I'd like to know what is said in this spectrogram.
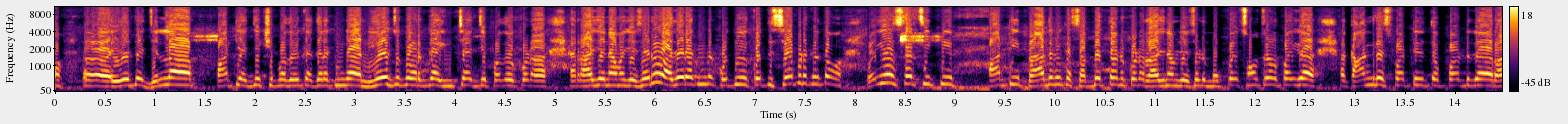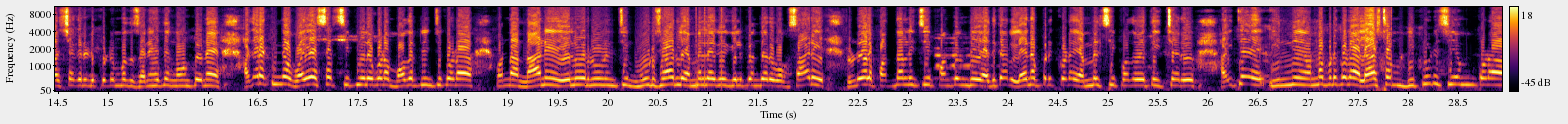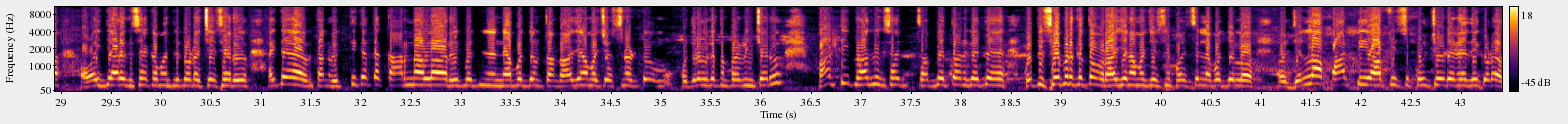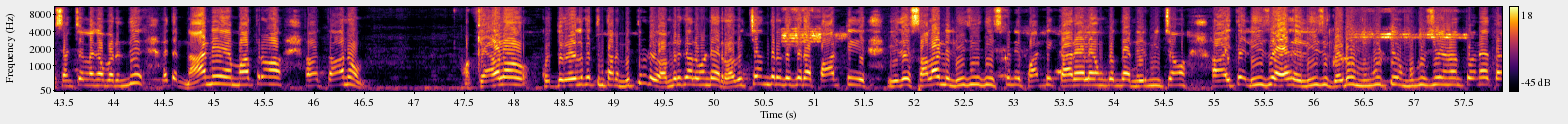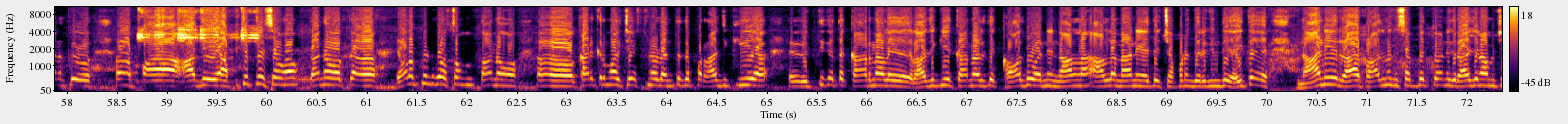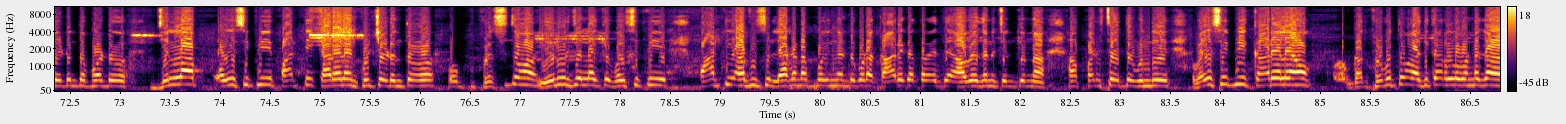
ఏదైతే జిల్లా పార్టీ అధ్యక్ష పదవికి అదే రకంగా నియోజకవర్గ ఇన్ఛార్జి పదవి కూడా రాజీనామా చేశారు. అదే రకంగా కొద్ది కొద్దిసేపటి క్రితం వైఎస్ఆర్సీపీ పార్టీ ప్రాథమిక సభ్యత్వాన్ని కూడా రాజీనామా చేశాడు. ముప్పై సంవత్సరాల పైగా కాంగ్రెస్ పార్టీతో పాటుగా రాజశేఖర రెడ్డి కుటుంబంతో సన్నిహితంగా ఉంటూనే అదే రకంగా వైఎస్ఆర్సీపీలో కూడా మొదటి నుంచి కూడా ఉన్న నాని ఏలూరు నుంచి మూడు సార్లు ఎమ్మెల్యేగా గెలిపొందారు. ఒకసారి రెండు వేల పద్నాలుగు నుంచి పంతొమ్మిది అధికారులు లేనప్పటికీ కూడా ఎమ్మెల్సీ పదవి అయితే ఇచ్చారు. అయితే ఇన్ని ఉన్నప్పుడు కూడా లాస్ట్ టైం డిప్యూటీ సీఎం కూడా వైద్య ఆరోగ్య శాఖ మంత్రి కూడా చేశారు. అయితే తన వ్యక్తిగత కారణాల రేప- నేపథ్యంలో తను రాజీనామా చేస్తున్నట్టు కొద్ది రోజుల క్రితం ప్రకటించారు. పార్టీ ప్రాథమిక సభ్యత్వానికి అయితే కొద్దిసేపటి క్రితం రాజీనామా చేసిన పరిస్థితుల నేపథ్యంలో జిల్లా పార్టీ ఆఫీసు కూల్చోవడం అనేది కూడా సంచలనంగా మారింది. అయితే నానే మాత్రం తాను కేవలం కొద్ది రోజుల క్రితం తన మిత్రుడు అమెరికాలో ఉండే రవిచంద్ర దగ్గర పార్టీ ఏదో స్థలాన్ని లీజుకి తీసుకుని పార్టీ కార్యాలయం కింద నిర్మించాం. అయితే లీజు లీజు గడువు ముగుటి ముగిసినంతోనే తనకు అది అప్పచెప్పేసాము తను ఒక డెవలప్మెంట్ కోసం తాను కార్యక్రమాలు చేస్తున్నాడు. అంతే తప్ప రాజకీయ వ్యక్తిగత కారణాలు రాజకీయ కారణాలు అయితే కాదు అని నాన్న ఆళ్ళ నాని అయితే చెప్పడం జరిగింది. అయితే నాని రా ప్రాథమిక సభ్యత్వానికి రాజీనామా చేయడంతో పాటు జిల్లా వైసీపీ పార్టీ కార్యాలయం కూల్చేయడంతో ప్రస్తుతం ఏలూరు జిల్లాకి వైసీపీ పార్టీ ఆఫీసు లేకుండా పోయిందంటూ కూడా కార్యకర్తలు అయితే ఆవేదన చెందుతున్న ఆ పరిస్థితి అయితే ఉంది. వైసీపీ కార్యాలయం గత ప్రభుత్వం అధికారంలో ఉండగా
